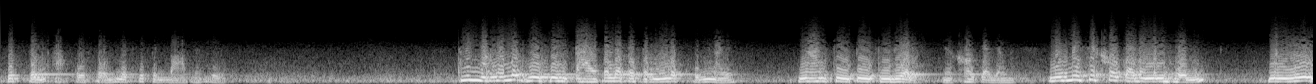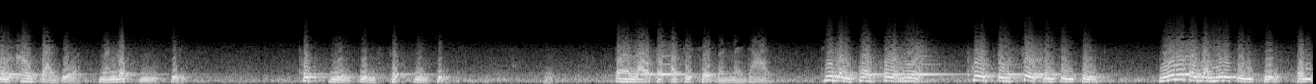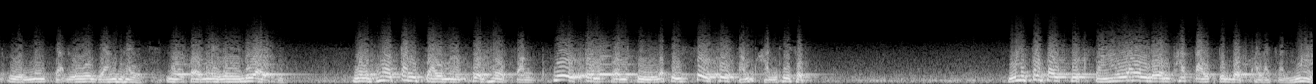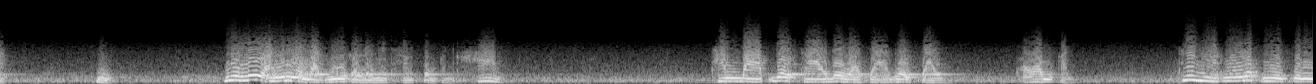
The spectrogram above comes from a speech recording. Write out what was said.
คิดเป็นอกุศลหรือคิดเป็นบาปนั่นเอง ถ้าหนักนั้นไม่ดีจริงตายไปแล้วไปตรงนั้นลกขุมไหน งานกี่ปีกี่เดือนเนี่ยเข้าใจยังมันไม่ใช่เข้าใจแต่มันเห็น มันรู้มันเข้าใจอยู่มันลกมีจริงทุกมีจริงสุขมีจริงแต่เราไปปฏิเสธมันไม่ได้ ที่หลวงพ่อพูดเนี่ยพูดเป็นสูตรเป็นจริงๆนี้ก็ยังนี้จริงๆคนอื่นไม่จะรู้ยังไงเราก็ไม่รู้ด้วยหลวงพ่อตั้งใจมาพูดให้ฟังพูดเป็นคนจริงและเป็นสูตรที่สำคัญที่สุด ไม่ต้องไปศึกษาเล่าเรียนพระไตรปิฎกอะไรกันมากเมื่รู้อันนี้ระดับนี้ก็เลยในทางตรงกันข้ามทำบาปด้วยกายด้วยวาจาด้วยใจ พร้อมกัน ถ้าหากนรกมีจริง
